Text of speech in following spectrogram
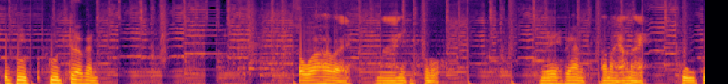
เป็นกูกูเชื่อกันเพราว่าไรไม้โอ้โหเฮ้ยเพื่อนเอาหน่อยเอาหน่อยกูกู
